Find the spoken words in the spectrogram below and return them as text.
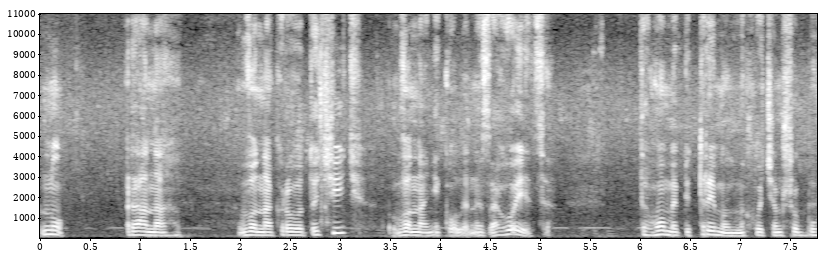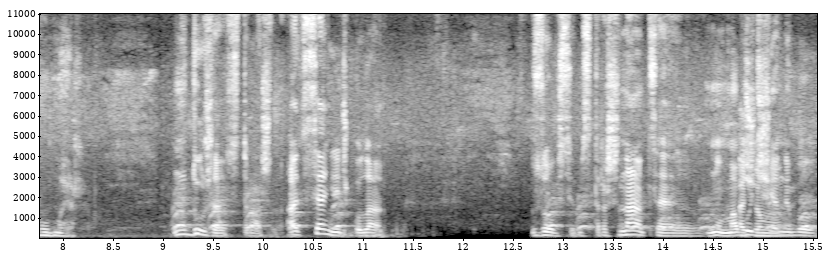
Ну, рана вона кровоточить, вона ніколи не загоїться. Того ми підтримуємо, ми хочемо, щоб був мир. Ну, дуже страшно. А ця ніч була зовсім страшна. Це, ну, мабуть, ще не було.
